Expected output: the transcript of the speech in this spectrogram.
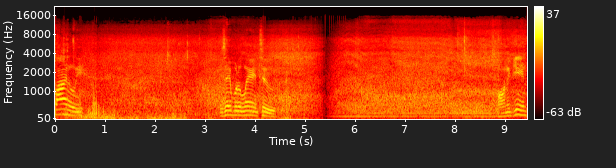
finally was able to land too. On again.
